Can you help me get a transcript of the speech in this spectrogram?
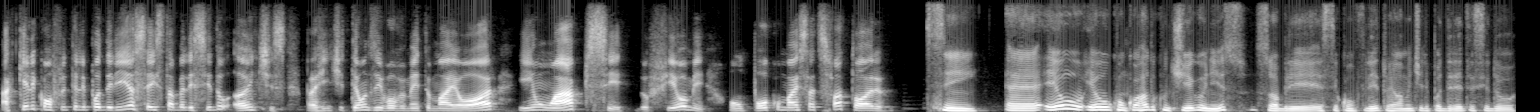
Aquele conflito ele poderia ser estabelecido antes, pra gente ter um desenvolvimento maior e um ápice do filme um pouco mais satisfatório. Sim. É, eu, eu concordo contigo nisso, sobre esse conflito. Realmente ele poderia ter sido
